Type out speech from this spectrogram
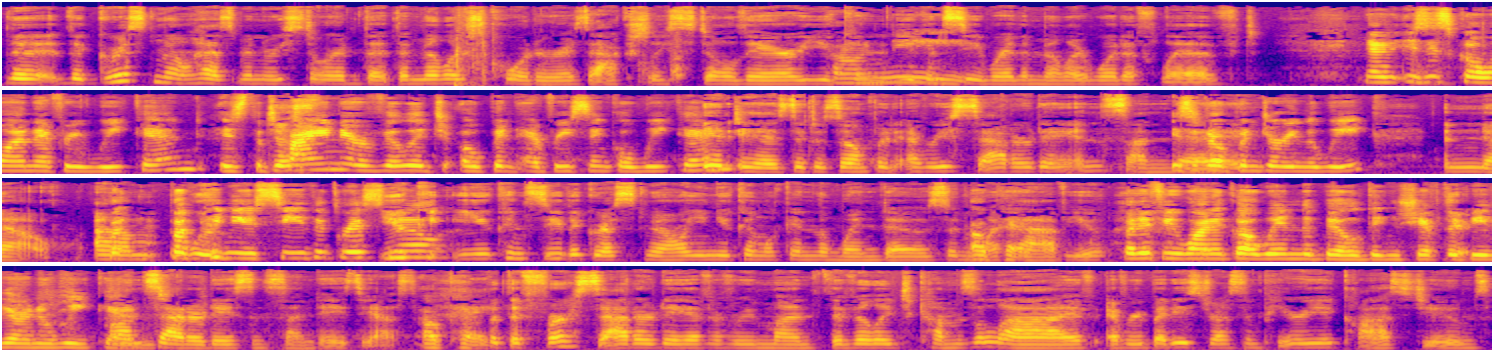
the the grist mill has been restored. That the miller's quarter is actually still there. You Oh, can you can see where the miller would have lived. Now, is this go on every weekend? Is the Just- Pioneer Village open every single weekend? It is. It is open every Saturday and Sunday. Is it open during the week? No. But, Um, but we're- can you see the grist You mill? can, you can see the grist mill and you can look in the windows and what have you. But if you want to go in the buildings, you have to be there on a weekend. On. Saturdays and Sundays, yes. Okay. But the first Saturday of every month, the village comes alive. Everybody's dressed in period costumes.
